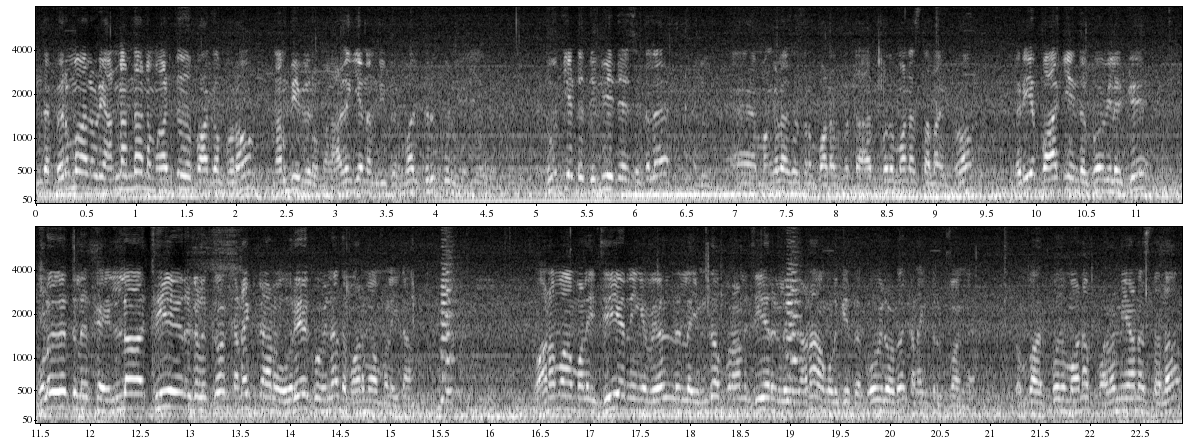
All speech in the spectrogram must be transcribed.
இந்த பெருமாளுடைய அண்ணன் தான் நம்ம அடுத்தது பார்க்க போகிறோம் நம்பி பெருமாள் அழகிய நம்பி பெருமாள் திருக்குறள். நூற்றி எட்டு திவ்ய தேசத்தில் மங்களாசத்திரம் பாடப்பட்ட அற்புதமான ஸ்தலம் இப்போ. பெரிய பாக்கியம் இந்த கோவிலுக்கு. உலகத்தில் இருக்க எல்லா ஜீயர்களுக்கும் கனெக்ட் ஆன ஒரே கோவில் அந்த வானமாமலை தான். வனமாமலை ஜீயர் நீங்கள் வேலையில் எங்கே போனாலும் ஜீயர்கள் இருந்தாலும் அவங்களுக்கு இந்த கோவிலோட கனெக்ட் இருப்பாங்க. ரொம்ப அற்புதமான பழமையான ஸ்தலம்.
